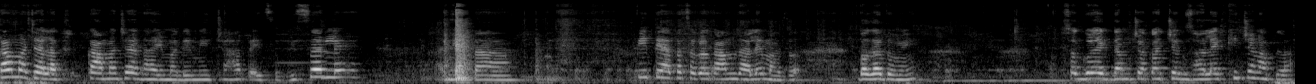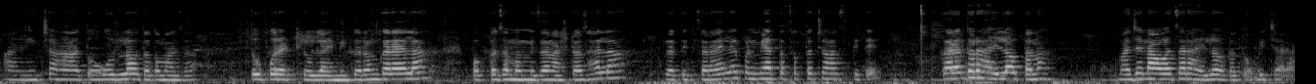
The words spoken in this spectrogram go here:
कामाच्या लक्ष कामाच्या घाईमध्ये मी चहा प्यायचं विसरले. आणि आता पिते आता सगळं काम झालंय माझं. बघा तुम्ही. सगळं एकदम चकाचक झालंय किचन आपला. आणि चहा तो उरला होता तो माझा. तो परत ठेवलाय मी गरम करायला. पप्पाचा मम्मीचा नाश्ता झाला. प्रतीकचा राहिलाय पण मी आता फक्त चहाच पिते. कारण तो राहिला होता ना. माझ्या नावाचा राहिला होता तो बिचारा.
